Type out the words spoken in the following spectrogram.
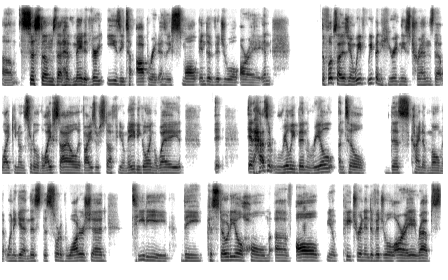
um, systems that have made it very easy to operate as a small individual RIA. And the flip side is, you know, we've we've been hearing these trends that like, you know, the sort of lifestyle advisor stuff, you know, may be going away. It, it it hasn't really been real until this kind of moment when again this this sort of watershed TD, the custodial home of all you know patron individual RIA reps,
